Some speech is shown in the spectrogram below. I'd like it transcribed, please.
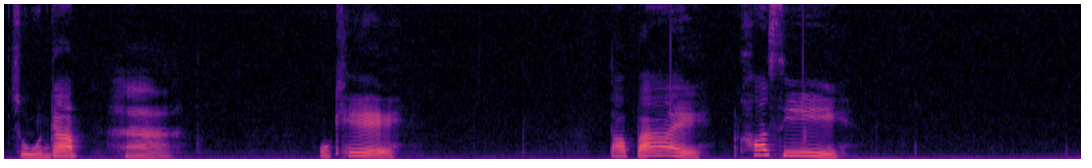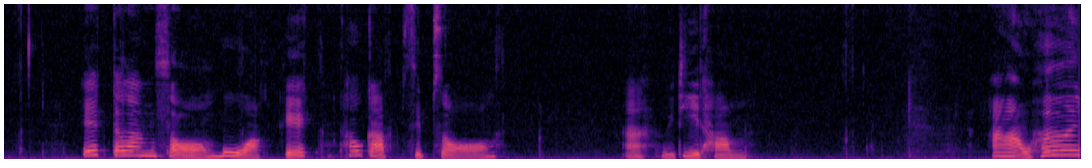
0กับ5โอเค ต่อไป ข้อ C x กำลัง2บวก x เท่ากับ 12 อะ วิธีทำ อ้าวเฮ้ย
